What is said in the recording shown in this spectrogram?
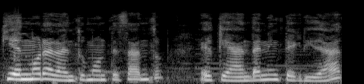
¿Quién morará en tu monte santo? El que anda en integridad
